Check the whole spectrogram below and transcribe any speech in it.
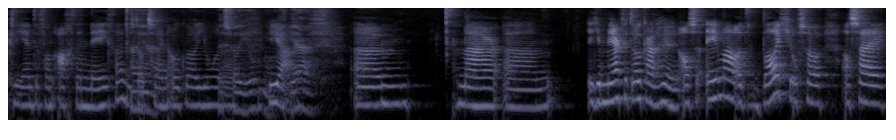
cliënten van 8 en 9. Dus Oh, dat zijn ook wel jongeren. Best wel jong. Ja. Ehm, maar ehm, je merkt het ook aan hun. Als ze eenmaal het balletje of zo, als zij,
